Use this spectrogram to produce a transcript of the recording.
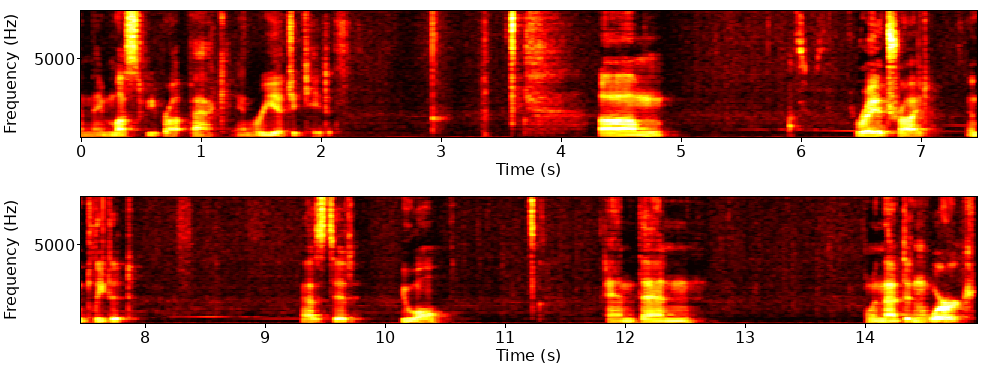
and they must be brought back and re-educated. Um, Rhea tried and pleaded, as did you all. And then, when that didn't work,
